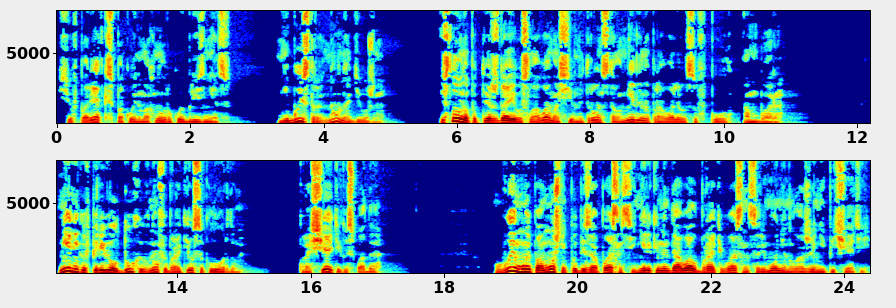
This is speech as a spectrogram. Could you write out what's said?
«Все в порядке», — спокойно махнул рукой близнец. «Не быстро, но надежно». И словно подтверждая его слова, массивный трон стал медленно проваливаться в пол амбара. Мельников перевел дух и вновь обратился к лордам. «Прощайте, господа». Увы, мой помощник по безопасности не рекомендовал брать вас на церемонию наложения печатей.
